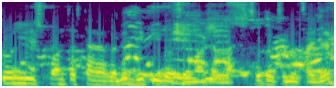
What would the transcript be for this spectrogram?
চল্লিশ পঞ্চাশ টাকা করে বিক্রি করছে মাশাল্লাহ ছোট ছোট সাইজের।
